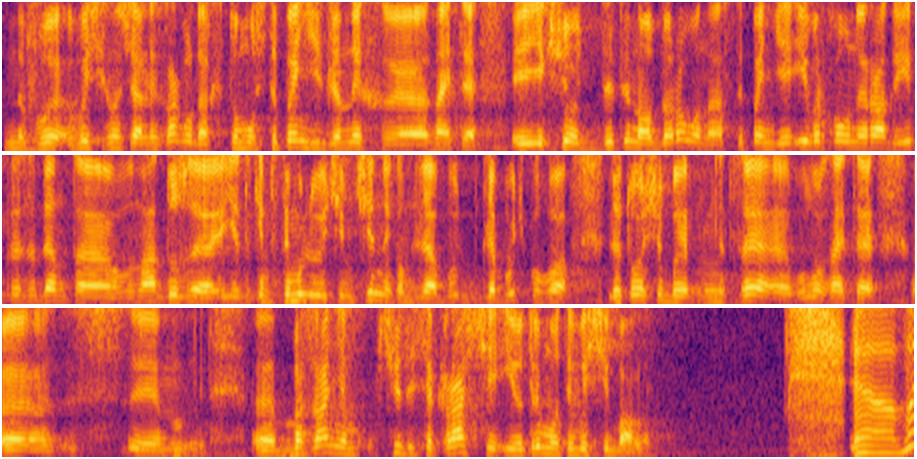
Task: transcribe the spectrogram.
в вищих навчальних закладах. Тому стипендії для них, знаєте, якщо дитина обдарована, стипендія і Верховної Ради, і президента, вона дуже є таким стимулюючим чинником для будь для будь-кого для того, щоб це було знаєте е, е, е, бажанням вчитися краще і отримувати вищі бали. Е, Ви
